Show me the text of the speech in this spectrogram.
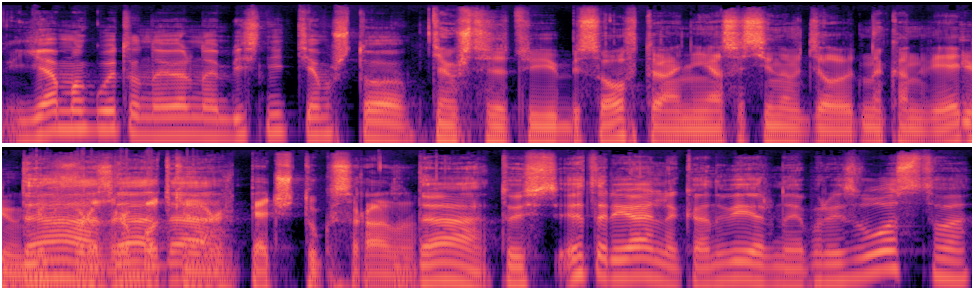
я могу это, наверное, объяснить тем, что... Тем, что это Ubisoft, и они ассасинов делают на конвейере, у Да, них в да, разработке, да. наверное, 5 штук сразу. Да, то есть это реально конвейерное производство.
